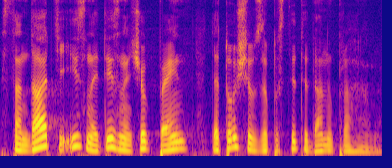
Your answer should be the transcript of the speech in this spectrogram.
стандарті і знайти значок Paint для того, щоб запустити дану програму.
